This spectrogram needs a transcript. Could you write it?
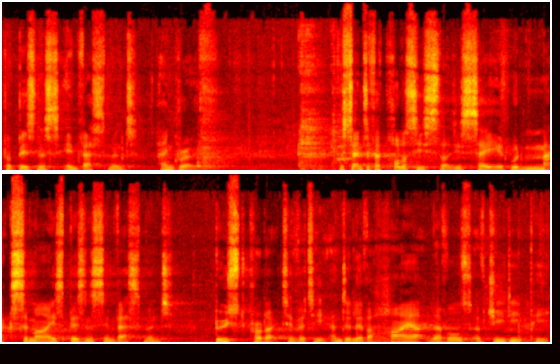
for business investment and growth. The Centre for Policy Studies say it would maximise business investment, boost productivity, and deliver higher levels of GDP.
